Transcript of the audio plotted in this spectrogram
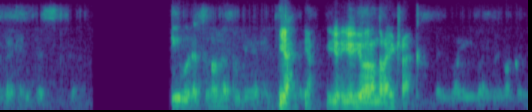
And I can just uh, d over epsilon or something I can. Yeah, yeah. You, you, you are on the right track. Then why, why am I not doing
